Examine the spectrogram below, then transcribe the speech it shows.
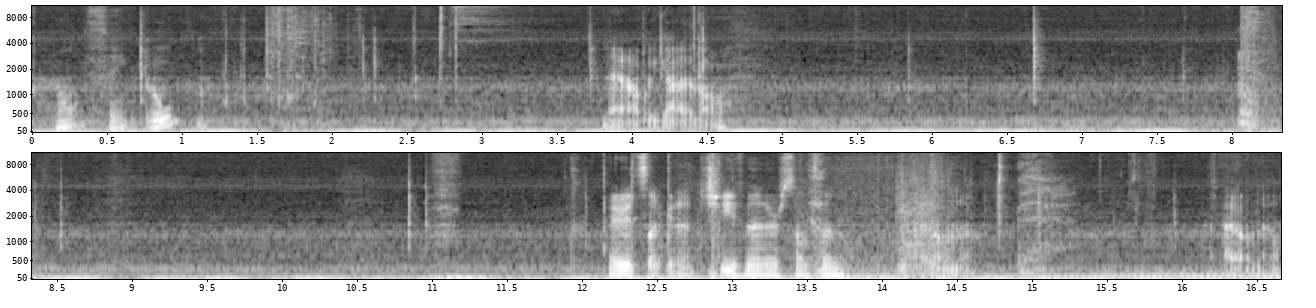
I don't think... Oh! Now we got it all. Maybe it's like an achievement or something? I don't know. I don't know.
